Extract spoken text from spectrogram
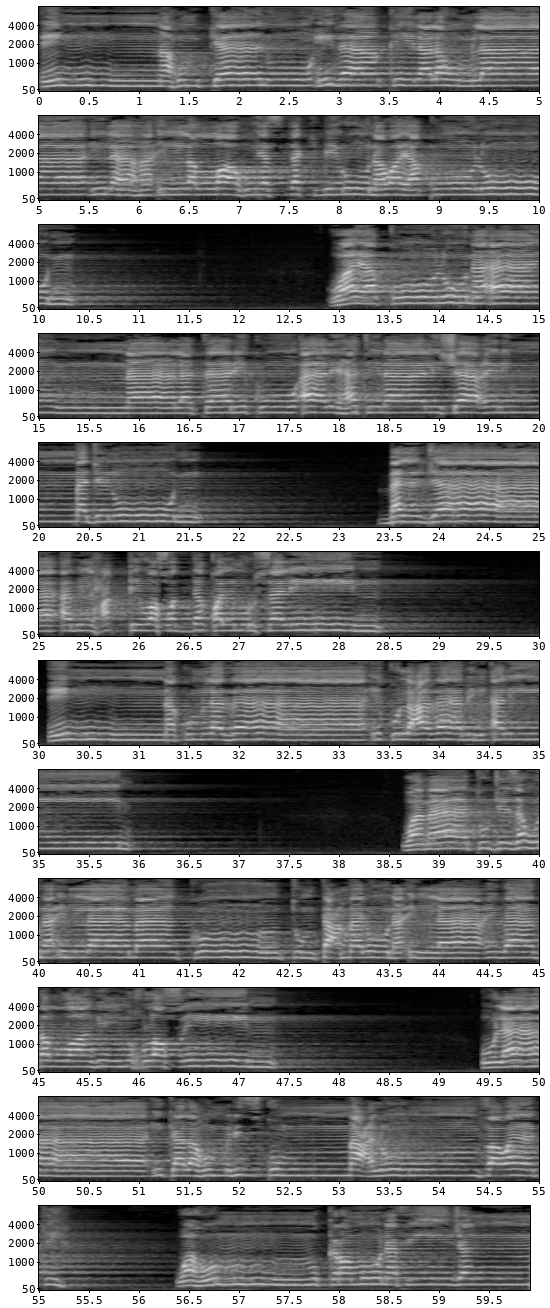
إنهم كانوا إذا قيل لهم لا إله إلا الله يستكبرون ويقولون ويقولون أئنا لتاركوا آلهتنا لشاعر مجنون بل جاء بالحق وصدق المرسلين إنكم لذائق العذاب الأليم. وما تجزون إلا ما كنتم تعملون إلا عباد الله المخلصين. أولئك لهم رزق معلوم فواكه وهم مكرمون في جنات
